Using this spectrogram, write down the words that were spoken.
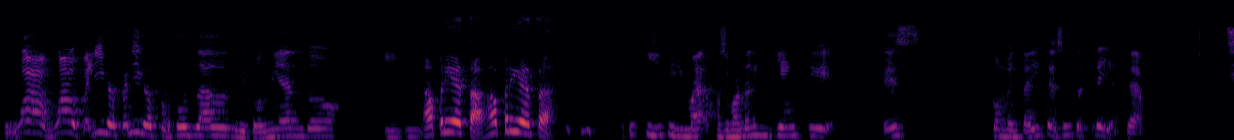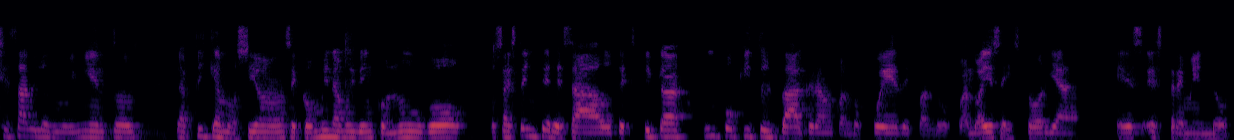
su wow, wow, peligro, peligro por todos lados, gritoneando. Y, y aprieta, aprieta. Y, y, y José Manuel Guillén, que es comentarista de cinco estrellas, o sea, se sabe los movimientos, le aplica emoción, se combina muy bien con Hugo, o sea, está interesado, te explica un poquito el background cuando puede, cuando, cuando hay esa historia, es, es tremendo.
